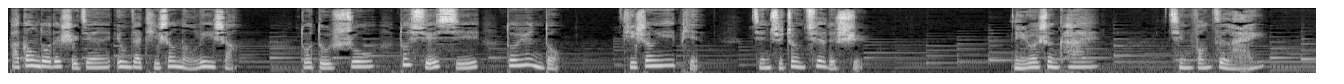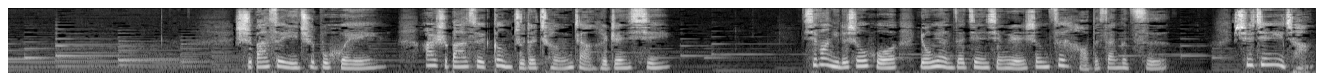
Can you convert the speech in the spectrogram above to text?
把更多的时间用在提升能力上。多读书，多学习，多运动，提升衣品，坚持正确的事。你若盛开，清风自来。十八岁一去不回，二十八岁更值得成长和珍惜。希望你的生活永远在践行人生最好的三个词：虚惊一场，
